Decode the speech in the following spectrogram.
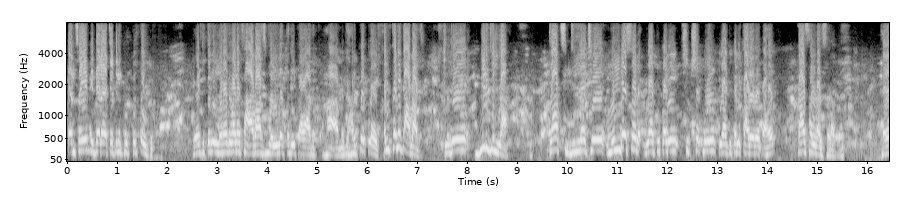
त्यांचंही विद्यालयाच्या वतीने खूप खूप कौतुक. या ठिकाणी मराठवाड्याचा आवाज बोललं तरी काय हा म्हणजे हरकत नाही खणखणीत आवाज. म्हणजे बीड जिल्हा त्याच जिल्ह्याचे मुंडे सर या ठिकाणी शिक्षक म्हणून या ठिकाणी कार्यरत आहेत. काय सांगाल सर आपण? खर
